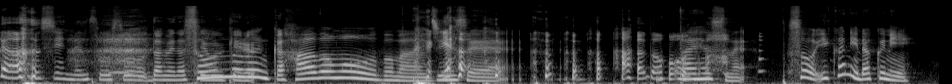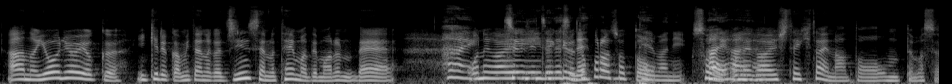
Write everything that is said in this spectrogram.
や新年早々ダメ出しそんを受ける。ななんかハードモードな人生。ハードモード。大変ですね。そういかに楽にあの要領よく生きるかみたいなのが人生のテーマでもあるので、はい。お願忠いできるところはちょっと、テーマに。そう、はいはいはい。お願いしていきたいなと思ってます。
